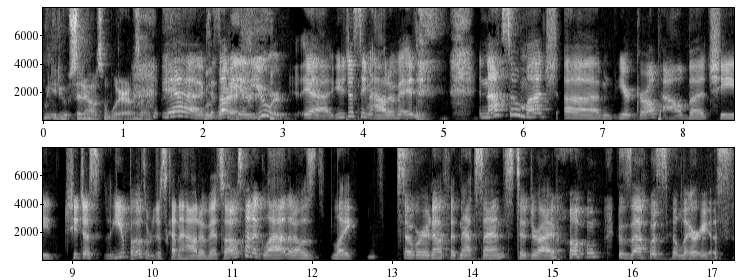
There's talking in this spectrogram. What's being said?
"We need to go sit down somewhere." I was like, Yeah, because I mean, you were yeah, you just seem out of it. And not so much um, your girl pal, but she she just you both were just kind of out of it. So I was kind of glad that I was like sober enough in that sense to drive home because that was hilarious.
